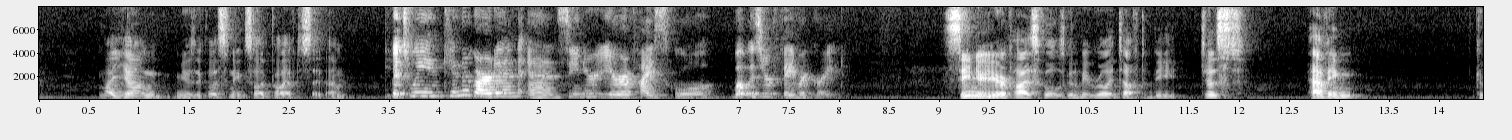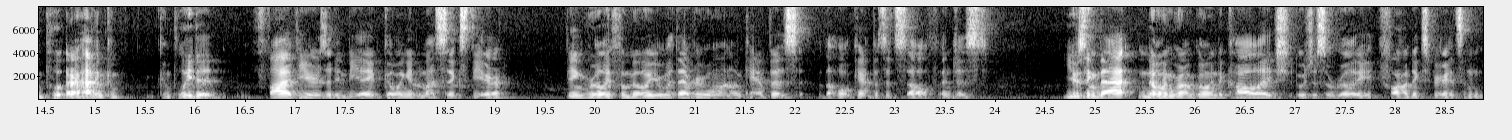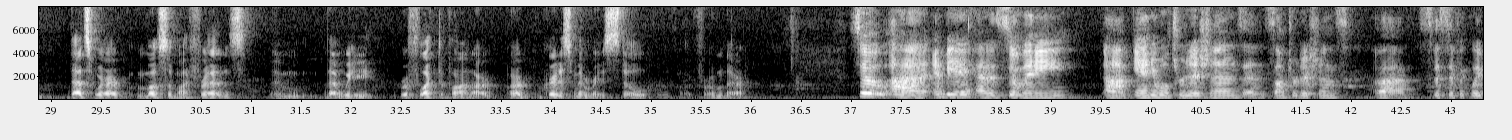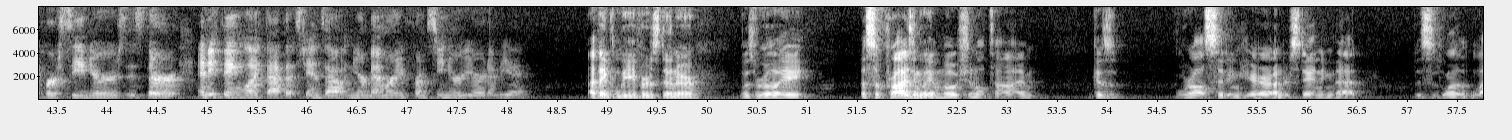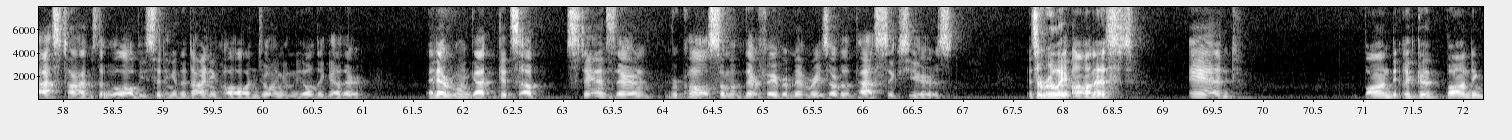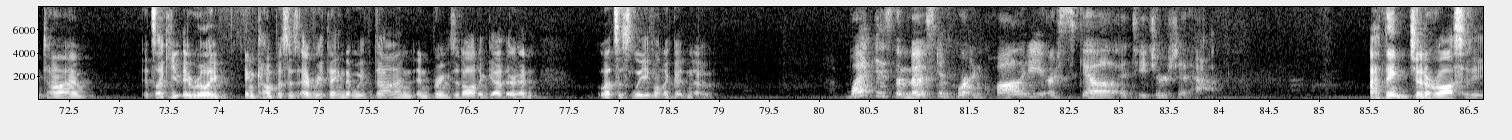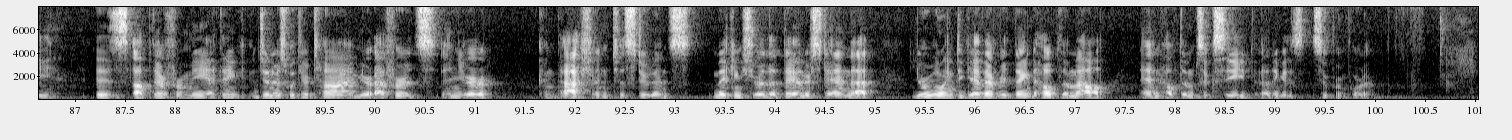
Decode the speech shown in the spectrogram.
my young music listening. So I'd probably have to say them. Between kindergarten and senior year of high school, what was your favorite grade? Senior year of high school is going to be really tough to beat. Just having complete or having com- completed five years at MBA, going into my sixth year, being really familiar with everyone on campus, the whole campus itself, and just using that, knowing where I'm going to college, it was just a really fond experience, and that's where most of my friends and that we reflect upon our, our greatest memories still from there. So uh, MBA has so many um, annual traditions and some traditions um, specifically for seniors. Is there anything like that that stands out in your memory from senior year at MBA? I think Leavers dinner was really a surprisingly emotional time because we're all sitting here understanding that this is one of the last times that we'll all be sitting in the dining hall enjoying a meal together and everyone got, gets up stands there and recalls some of their favorite memories over the past six years it's a really honest and bond a good bonding time it's like you, it really encompasses everything that we've done and brings it all together and lets us leave on a good note. What is the most important quality or skill a teacher should have? I think generosity is up there for me. I think generous with your time, your efforts, and your compassion to students, making sure that they understand that you're willing to give everything to help them out and help them succeed, I think is super important.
